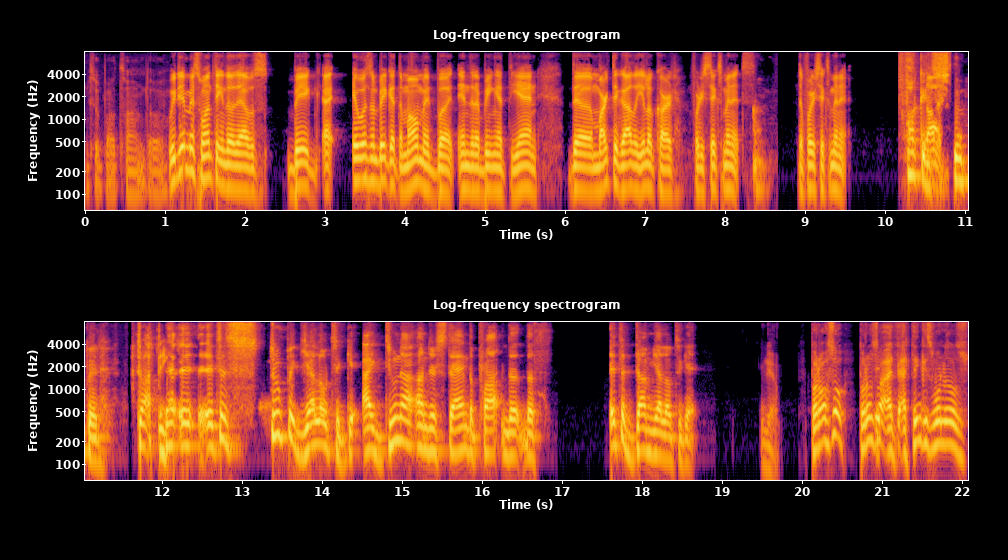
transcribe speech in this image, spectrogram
It's about time, though. We did miss one thing though that was big. Uh, It wasn't big at the moment, but ended up being at the end. The Mark Delgado yellow card, forty six minutes. The forty six minute. Fucking Dog. stupid. Dog, that- it- it's a stupid yellow to get. I do not understand the pro. The the. It's a dumb yellow to get. Yeah, but also, but also, I, th- I think it's one of those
